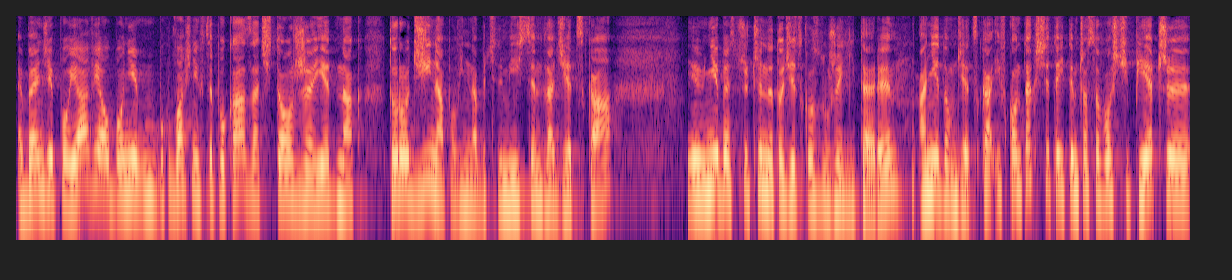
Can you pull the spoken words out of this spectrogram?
będzie pojawiał, bo nie, właśnie chcę pokazać to, że jednak to rodzina powinna być tym miejscem dla dziecka. Nie bez przyczyny to dziecko z dużej litery, a nie dom dziecka. I w kontekście tej tymczasowości pieczy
